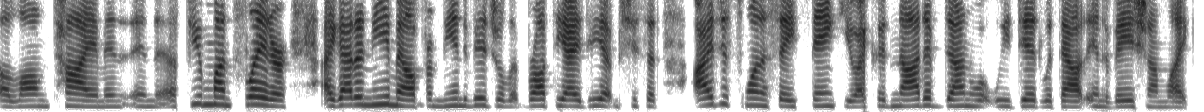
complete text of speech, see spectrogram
a long time and, and, a few months later i got an email from the individual that brought the idea up and she said i just want to say thank you. I could not have done what we did without innovation. I'm like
